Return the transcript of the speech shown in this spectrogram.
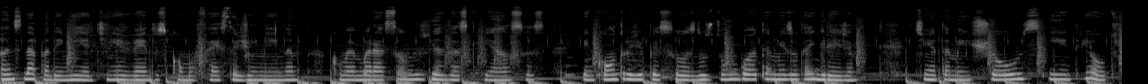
Antes da pandemia, tinha eventos como festa junina, comemoração dos dias das crianças, encontros de pessoas do Zumbo ou até mesmo da igreja. Tinha também shows e entre outros.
